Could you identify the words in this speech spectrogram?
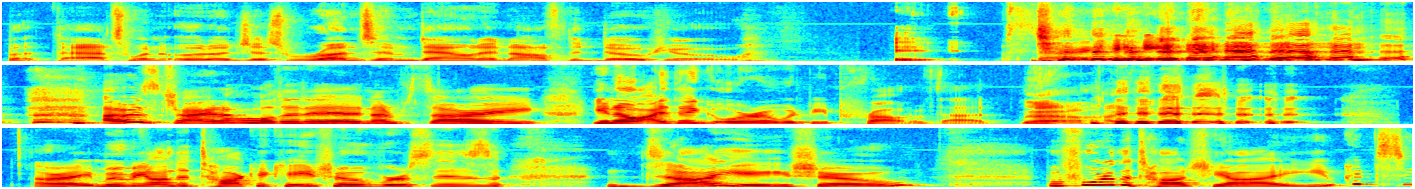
But that's when Uda just runs him down and off the dojo. Sorry. I was trying to hold it in. I'm sorry. You know, I think Ura would be proud of that. Yeah, I think so. All right, moving on to Takakeisho versus Daisho. Before the Tachiai, you could see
